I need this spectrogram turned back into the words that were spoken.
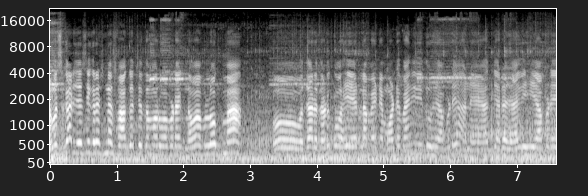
નમસ્કાર જય શ્રી કૃષ્ણ. સ્વાગત છે તમારું આપણા એક નવા બ્લોગમાં. તો વધારે તડકો છે એટલા માટે મોઢે બાંધી દીધું છે આપણે. અને અત્યારે જ આવી છીએ આપણે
